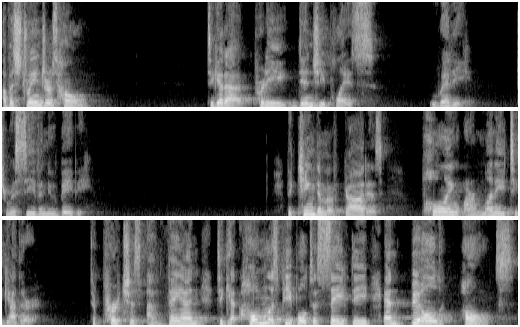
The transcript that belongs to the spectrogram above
of a stranger's home to get a pretty dingy place ready to receive a new baby. The kingdom of God is pulling our money together to purchase a van to get homeless people to safety and build homes.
